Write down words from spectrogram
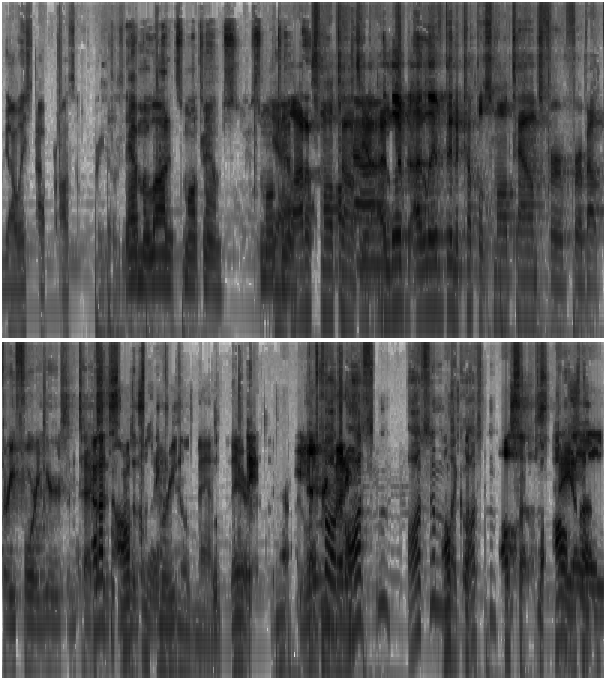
we always stop for Allsup's burritos. They have them a lot in small towns. Small Yeah. A lot of small towns. Yeah, I lived. I lived in a couple small towns for for about three, four years in Texas. Shout out to all and it's subs like burritos, man. They're, they're It's called Everybody- awesome. Awesome, like awesome. Allsup's. All ALL,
